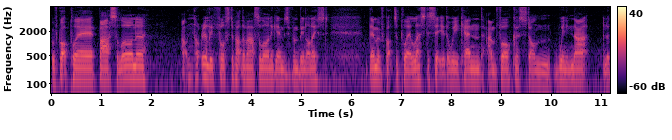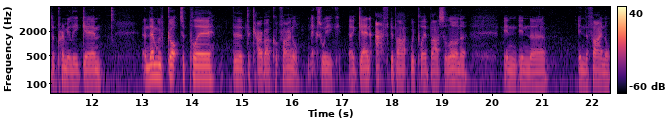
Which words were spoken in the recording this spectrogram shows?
we've got to play Barcelona. I'm not really fussed about the Barcelona games, if I'm being honest. Then we've got to play Leicester City at the weekend. I'm focused on winning that, another Premier League game. And then we've got to play the, the Carabao Cup final next week. Again, after we play Barcelona in in the in the final.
